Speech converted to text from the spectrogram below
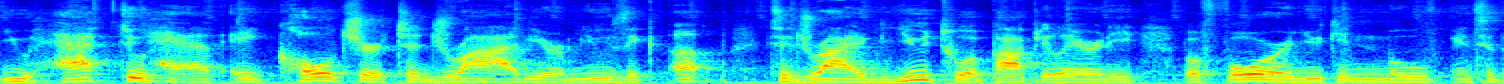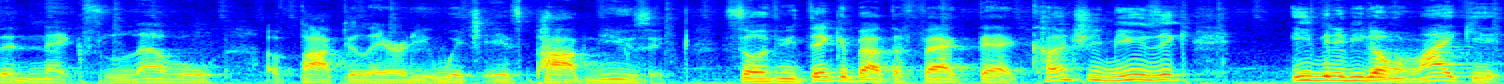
you have to have a culture to drive your music up, to drive you to a popularity before you can move into the next level of popularity, which is pop music. So if you think about the fact that country music, even if you don't like it,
